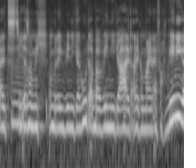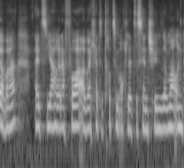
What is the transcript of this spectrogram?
als die, mhm. also nicht unbedingt weniger gut, aber weniger halt allgemein einfach weniger war als die Jahre davor. Aber ich hatte trotzdem auch letztes Jahr einen schönen Sommer und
